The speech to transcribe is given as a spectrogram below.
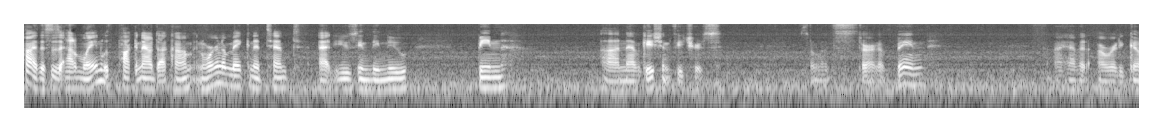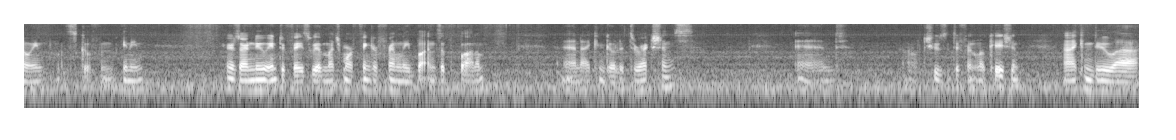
Hi, this is Adam Lein with PocketNow.com and we're going to make an attempt at using the new Bing uh, navigation features. So let's start up Bing. I have it already going. Let's go from the beginning. Here's our new interface. We have much more finger-friendly buttons at the bottom. And I can go to directions and I'll choose a different location. I can do uh,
